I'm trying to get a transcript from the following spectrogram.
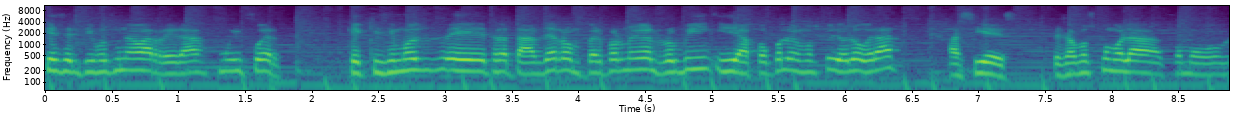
que sentimos una barrera muy fuerte que quisimos eh, tratar de romper por medio del rugby y a poco lo hemos podido lograr. Así es, empezamos como, la, como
